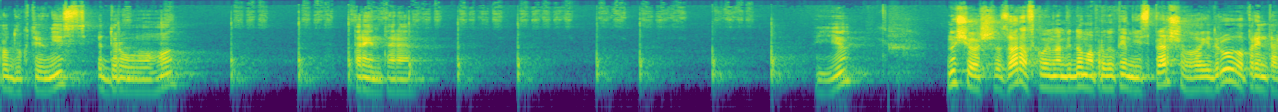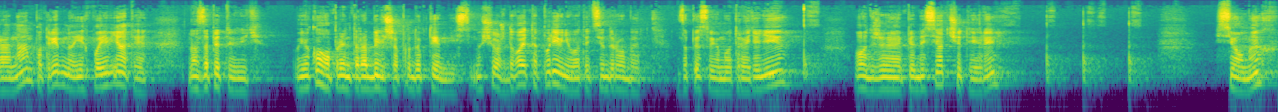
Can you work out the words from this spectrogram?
Продуктивність другого принтера. Є. Ну що ж, зараз, коли нам відома продуктивність першого і другого принтера, нам потрібно їх порівняти. Нас запитують, у якого принтера більша продуктивність. Ну що ж, давайте порівнювати ці дроби. Записуємо третя дія. Отже, 54 сьомих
